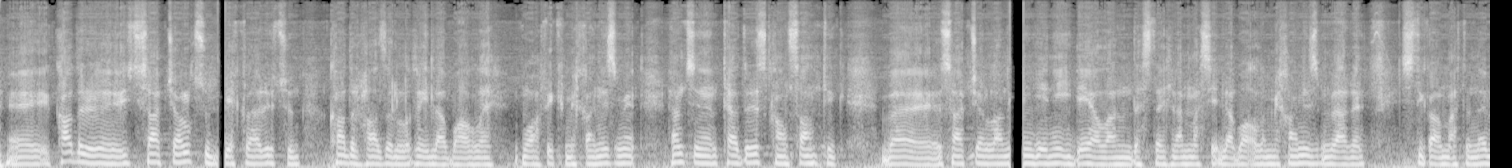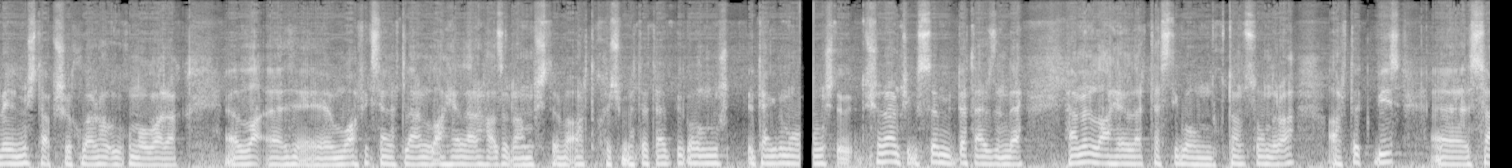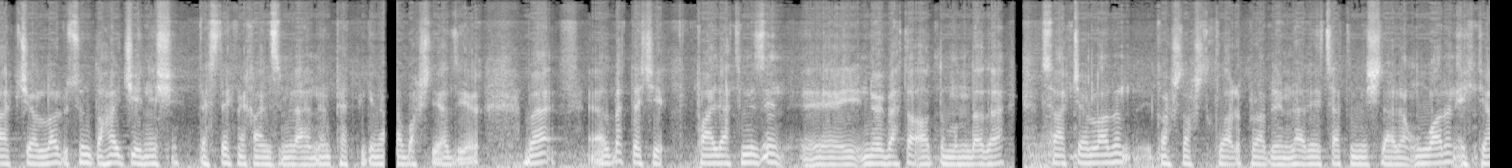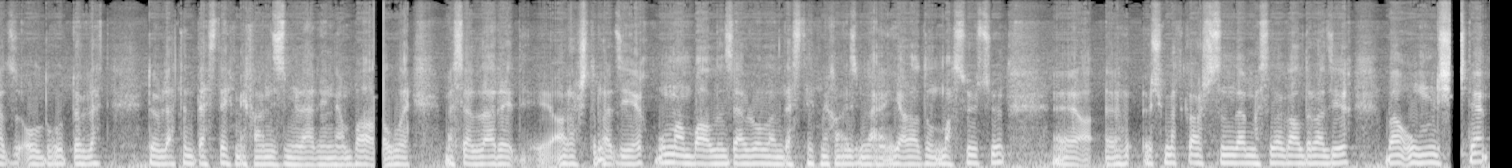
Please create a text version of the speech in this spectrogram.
e, kadr e, sahibkarlıq subyektləri üçün kadr hazırlığı ilə bağlı müvafiq mexanizmin, həmçinin tədris, konsalting və sahibkarların yeni ideyaların dəstəklənməsi ilə bağlı mexanizmlərin istiqamətində verilmiş tapşırıqlara uyğun olaraq e, la, e, müvafiq sənədlərin layihələri hazırlanmışdır və artıq hökumətə tətbiq olunmuş, təqdim olunmuşdur. Düşünürəm ki, qısa müddət ərzində həmin layihələr təsdiq olunduqdan sonra artıq biz e, sahibkarlar üçün daha geniş dəstək mexanizmlərinin tətbiqinə başlayacağıq və əlbəttə ki, fəaliyyətimizin e, növbəti addımında da sahibkarların qarşılaşdıqları problemləri, çətinlikləri, onların ehtiyacı olduğu dövlət dövlətin dəstək mexanizmləri ilə bağlı məsələləri e, araşdıracağıq. Bununla bağlı zəruri olan dəstək mexanizmlərinin yaradılması üçün e, e, hökumət qarşısında məsələ qaldıracağıq və ümumilikdə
